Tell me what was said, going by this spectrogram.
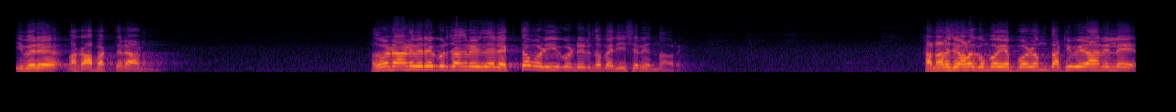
ഇവർ മഹാഭക്തരാണെന്ന്. അതുകൊണ്ടാണ് ഇവരെക്കുറിച്ച് അങ്ങനെ എഴുതിയ രക്തം ഒഴുകിക്കൊണ്ടിരുന്ന പരീശ്വരൻ എന്ന് പറയും. കണ്ണടച്ച് കളക്കുമ്പോൾ എപ്പോഴും തട്ടി വീഴാനില്ലേ?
